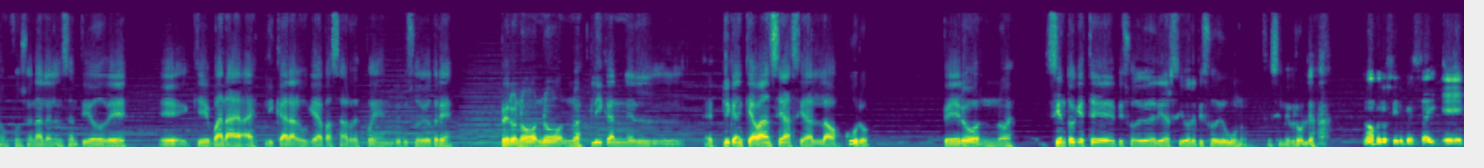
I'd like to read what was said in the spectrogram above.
son funcionales en el sentido de eh, que van a, a, explicar algo que va a pasar después en el episodio 3 pero no, no, no explican el. explican que avance hacia el lado oscuro, pero no es, siento que este episodio debería haber sido el episodio 1. Ese es mi problema. No, pero si lo pensáis, eh,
